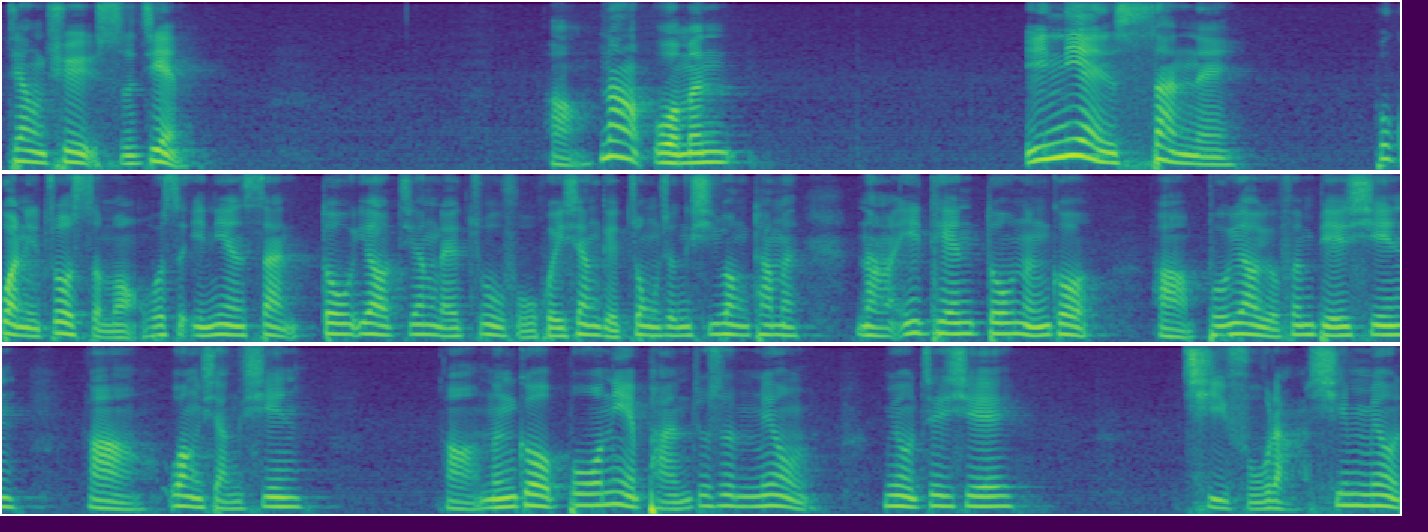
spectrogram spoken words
这样去实践。好，那我们一念善呢？不管你做什么，或是一念善，都要将来祝福回向给众生，希望他们哪一天都能够啊，不要有分别心。啊，妄想心，啊，能够波涅盘，就是没有没有这些起伏啦，心没有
